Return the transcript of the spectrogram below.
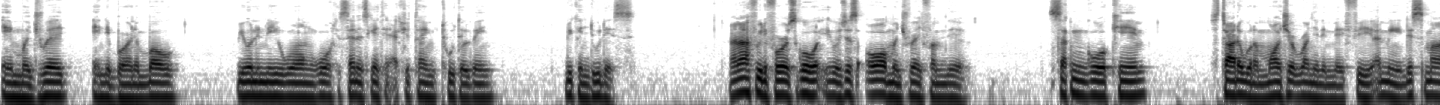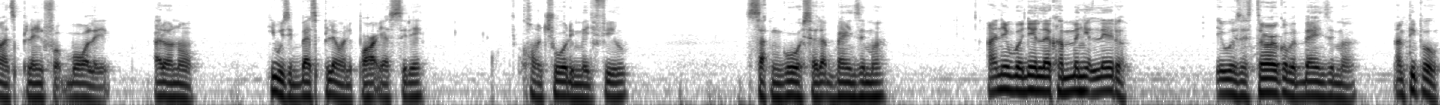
in Madrid, in the Bernabeu. We only need one goal to send us into extra time, two to win. We can do this. And after the first goal, it was just all Madrid from there. Second goal came, started with a Modric running in the midfield. I mean, this man's playing football like, I don't know. He was the best player on the park yesterday. Controlled the midfield. Second goal set up Benzema. And then when they like a minute later, it was a third goal by Benzema. And people,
